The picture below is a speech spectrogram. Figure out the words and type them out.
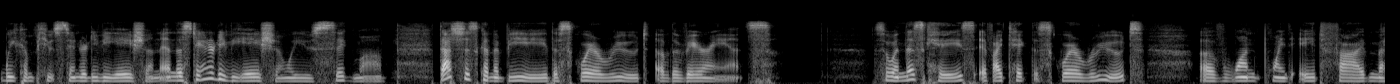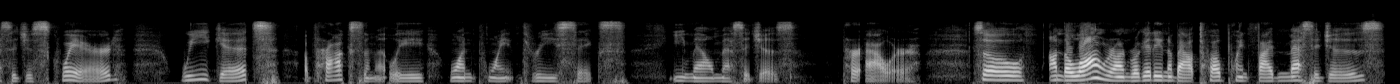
we compute standard deviation. And the standard deviation, we use sigma. That's just going to be the square root of the variance. So in this case, if I take the square root of 1.85 messages squared, we get approximately 1.36 email messages per hour. So on the long run, we're getting about 12.5 messages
